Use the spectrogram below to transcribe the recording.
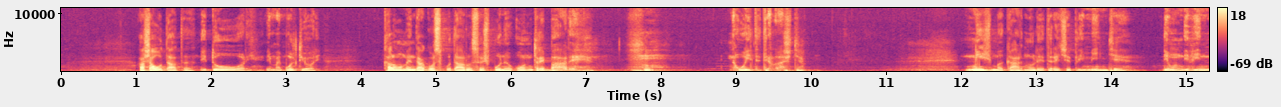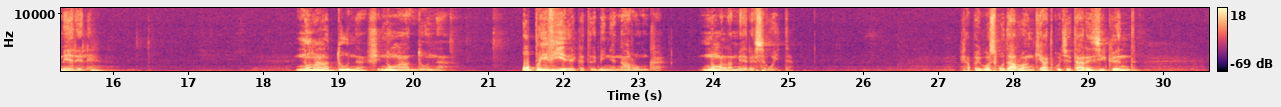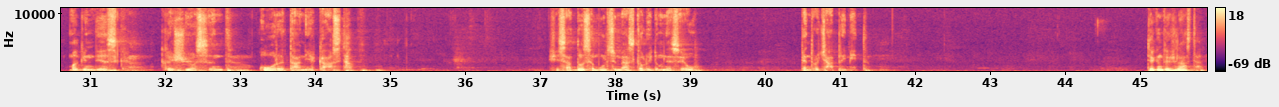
Așa odată, de două ori, de mai multe ori, ca la un moment dat gospodarul să-și pună o întrebare. Hm, uite-te la ăștia. Nici măcar nu le trece prin minte de unde vin merele. Nu mă adună și nu mă adună. O privire către mine n-aruncă. Numai la mere să uită. Și apoi gospodarul a încheiat cu cetare zicând, mă gândesc că și eu sunt o rătanie ca asta. Și s-a dus să mulțumească lui Dumnezeu pentru ce a primit. Te gândești la asta?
